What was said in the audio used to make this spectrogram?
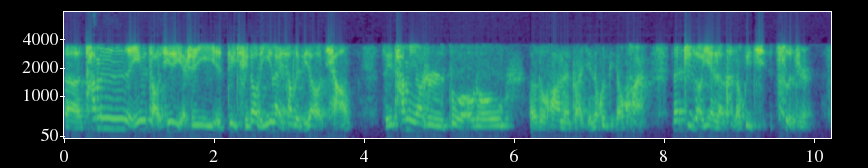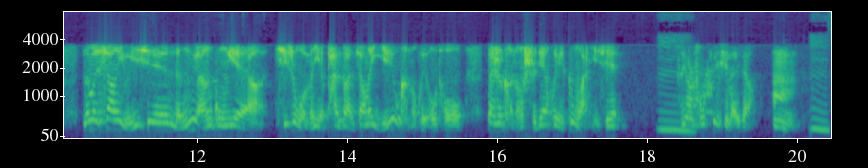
呃他们因为早期也是一对渠道的依赖相对比较强，所以他们要是做 O to O 呃的话呢，转型的会比较快。那制造业呢可能会次次之，那么像有一些能源工业啊，其实我们也判断将来也有可能会 O to O，但是可能时间会更晚一些。嗯，所以要是从顺序来讲。嗯嗯嗯，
